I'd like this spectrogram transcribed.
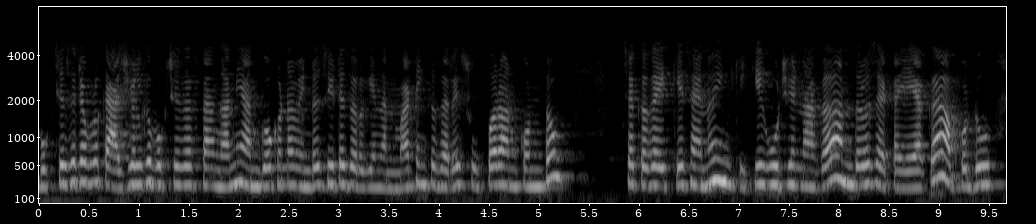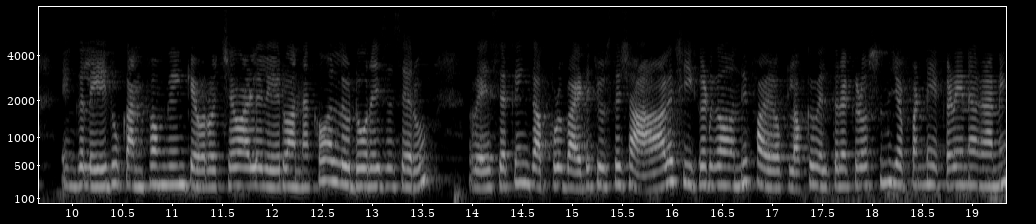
బుక్ చేసేటప్పుడు క్యాజువల్గా బుక్ చేసేస్తాను కానీ అనుకోకుండా విండో సీటే దొరికింది అనమాట ఇంకా సరే సూపర్ అనుకుంటూ చక్కగా ఎక్కేసాను. ఇంక ఎక్కి కూర్చున్నాక అందరూ సెట్ అయ్యాక అప్పుడు ఇంకా లేదు కన్ఫామ్గా ఇంకెవరు వచ్చేవాళ్ళు లేరు అన్నాక వాళ్ళు డోర్ వేసేసారు. వేసాక ఇంక అప్పుడు బయట చూస్తే చాలా చీకటిగా ఉంది. ఫైవ్ ఓ క్లాక్కి వెళ్తారు. ఎక్కడ వస్తుంది చెప్పండి? ఎక్కడైనా కానీ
